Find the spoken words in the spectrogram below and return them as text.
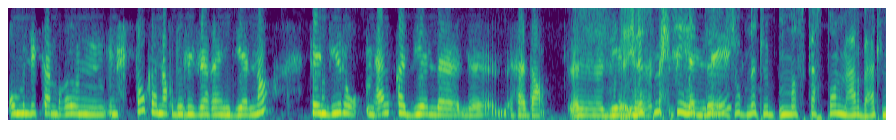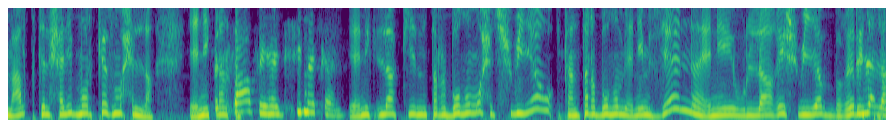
وملي كنبغيو نحطو كناخدو les verrines ديالنا كنديرو معلقة ديال ال- ال- هذا آه، ديال إلا سمحتي هاد. جبنة الماسكاربون مع اربعه المعالق ديال الحليب مركز محلى يعني كان صافي هادشي ما كان يعني لا كنطربوهم واحد شوية كنطربوهم يعني مزيان يعني ولا غير شوية غير لا لا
